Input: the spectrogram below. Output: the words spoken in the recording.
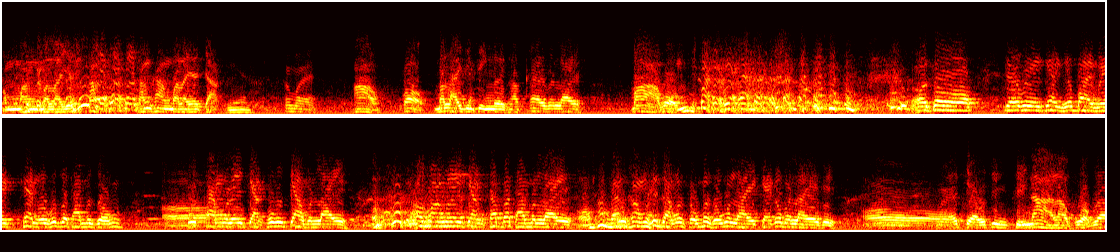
ธรรมังบาลายจักรทั้งข้างบาลายจักรเนี่ยทำไม อ้าว ก็บาลายจริง ๆ เลยครับใครเป็นไรป้าผมโอ้โต แกไม่ได้แข่งแค่ใบายไม่แข่งกับพุทธธรรมประสงค์อ๋อพุทธังเลยจากพระพุทธเจ้าบรรลัยเอามังเลยจากสัพพธรรมบรรลัยอ๋อทั้งคำไม่จากพระสงฆ์พระสงฆ์บรรลัยแกก็บรรลัยสิอ๋อแหมแจ๋วจริงสีหน้าเราพวกเรา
